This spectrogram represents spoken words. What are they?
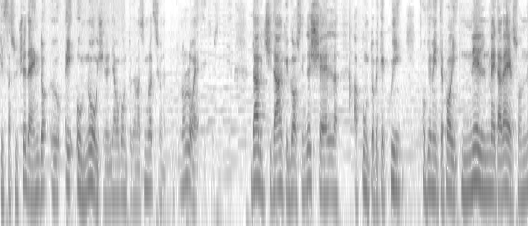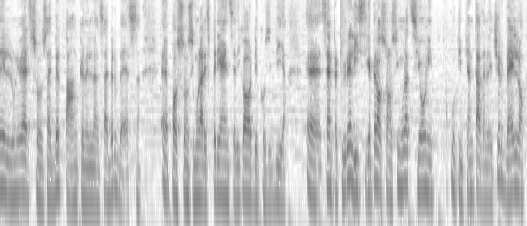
che sta succedendo eh, e o noi ci rendiamo conto che è una simulazione, appunto non lo è e così via. David ci dà anche Ghost in the Shell, appunto perché qui ovviamente poi nel metaverso, nell'universo cyberpunk, nel cyberverse, eh, possono simulare esperienze, ricordi e così via eh, sempre più realistiche, però sono simulazioni appunto impiantate nel cervello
